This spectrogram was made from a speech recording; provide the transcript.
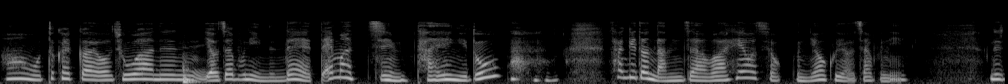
아, 어떡할까요? 좋아하는 여자분이 있는데 때마침 다행히도 사귀던 남자와 헤어졌군요. 그 여자분이. 근데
